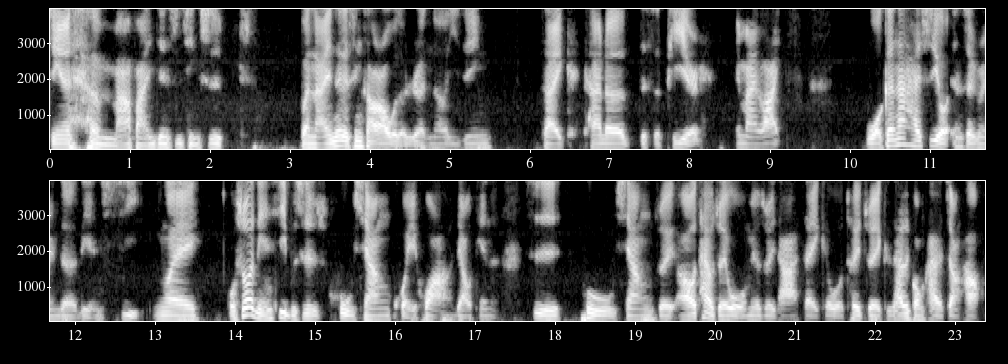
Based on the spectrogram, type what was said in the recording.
今天很麻烦一件事情是，本来那个性骚扰我的人呢，已经 like kind of disappear in my life。我跟他还是有 Instagram 的联系，因为我说的联系不是互相回话聊天的，是互相追。然后他有追我，我没有追他，在给我退追。可是他是公开的账号，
